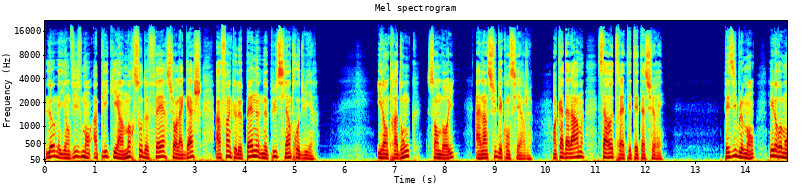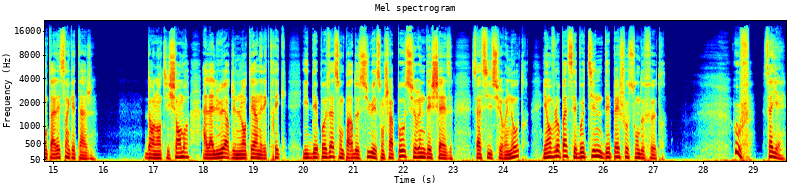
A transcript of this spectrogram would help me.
l'homme ayant vivement appliqué un morceau de fer sur la gâche afin que le pêne ne pût s'y introduire. Il entra donc, sans bruit, à l'insu des concierges. En cas d'alarme, sa retraite était assurée. Paisiblement, il remonta les cinq étages. Dans l'antichambre, à la lueur d'une lanterne électrique, il déposa son pardessus et son chapeau sur une des chaises, s'assit sur une autre et enveloppa ses bottines d'épais chaussons de feutre. Ouf, ça y est.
